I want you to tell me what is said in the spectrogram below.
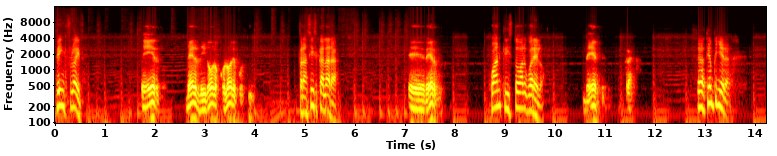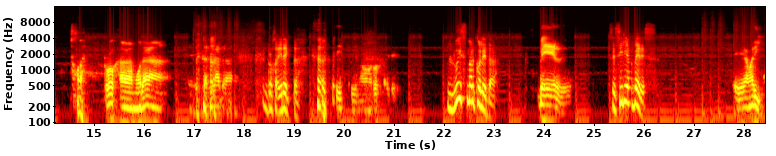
Pink Floyd, verde, verde y todos los colores posibles. Francisca Lara, Eh, verde, Juan Cristóbal Guarelo, verde, crack. Sebastián Piñera, roja, morada, eh, escarlata, roja directa. sí, sí, no, roja, eh, Luis Marcoleta, verde, Cecilia Pérez, eh, amarillo,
